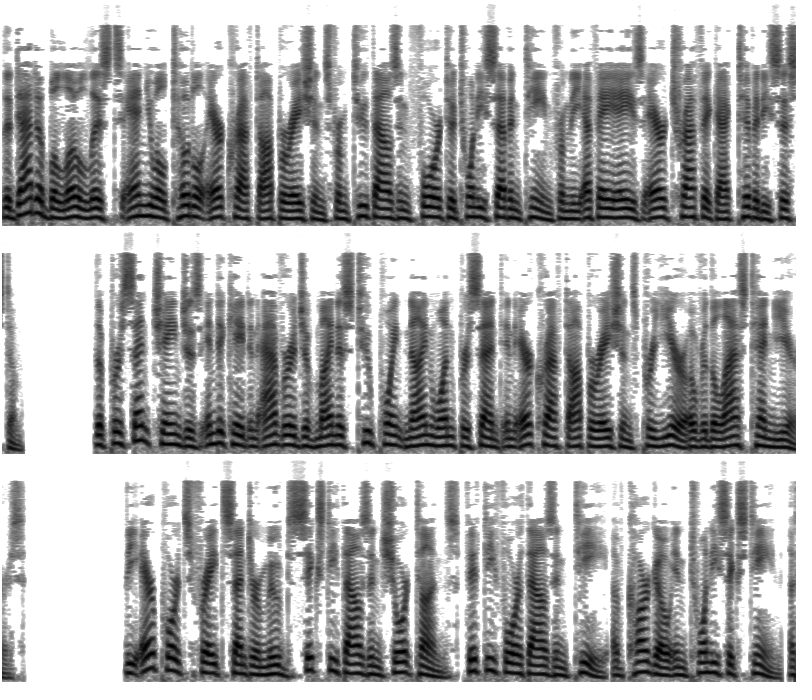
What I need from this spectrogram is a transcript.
The data below lists annual total aircraft operations from 2004 to 2017 from the FAA's Air Traffic Activity System. The percent changes indicate an average of minus 2.91% in aircraft operations per year over the last 10 years. The airport's freight center moved 60,000 short tons 54,000 t of cargo in 2016, a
